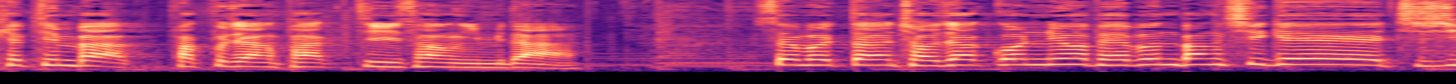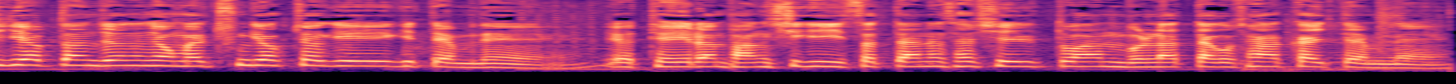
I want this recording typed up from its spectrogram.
캡틴 박, 박부장 박지성입니다. 쌤을단 저작권료 배분 방식에 지식이 없던 저는 정말 충격적이기 때문에 여태 이런 방식이 있었다는 사실 또한 몰랐다고 생각하기 때문에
